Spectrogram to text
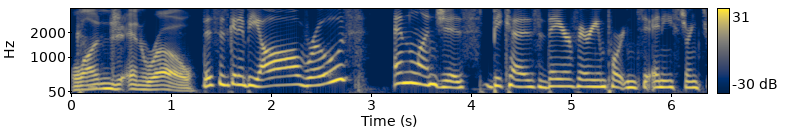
lunge and row. This is going to be all rows and lunges because they are very important to any strength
